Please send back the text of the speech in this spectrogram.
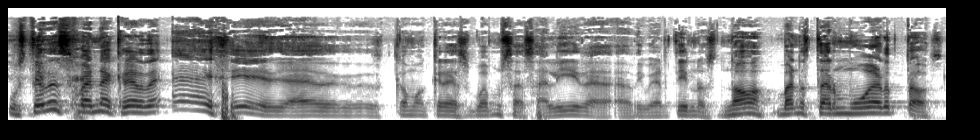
Ustedes van a creer de, ay, sí, ya, ¿cómo crees? Vamos a salir a, a divertirnos. No, van a estar muertos.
